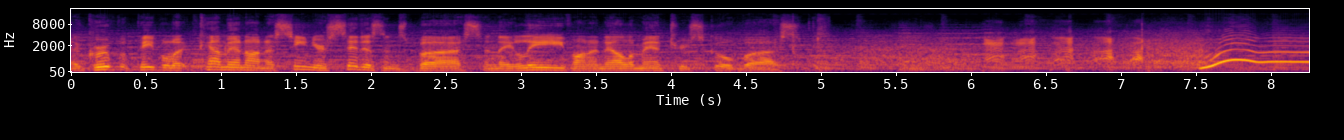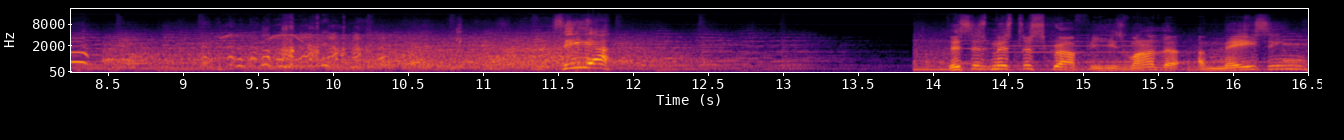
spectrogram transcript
a group of people that come in on a senior citizens bus and they leave on an elementary school bus. See ya! This is Mr. Scruffy. He's one of the amazing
